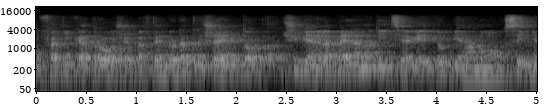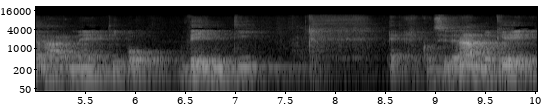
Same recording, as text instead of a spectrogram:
con fatica atroce partendo da 300, ci viene la bella notizia che dobbiamo segnalarne tipo 20. Eh, considerando che eh,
